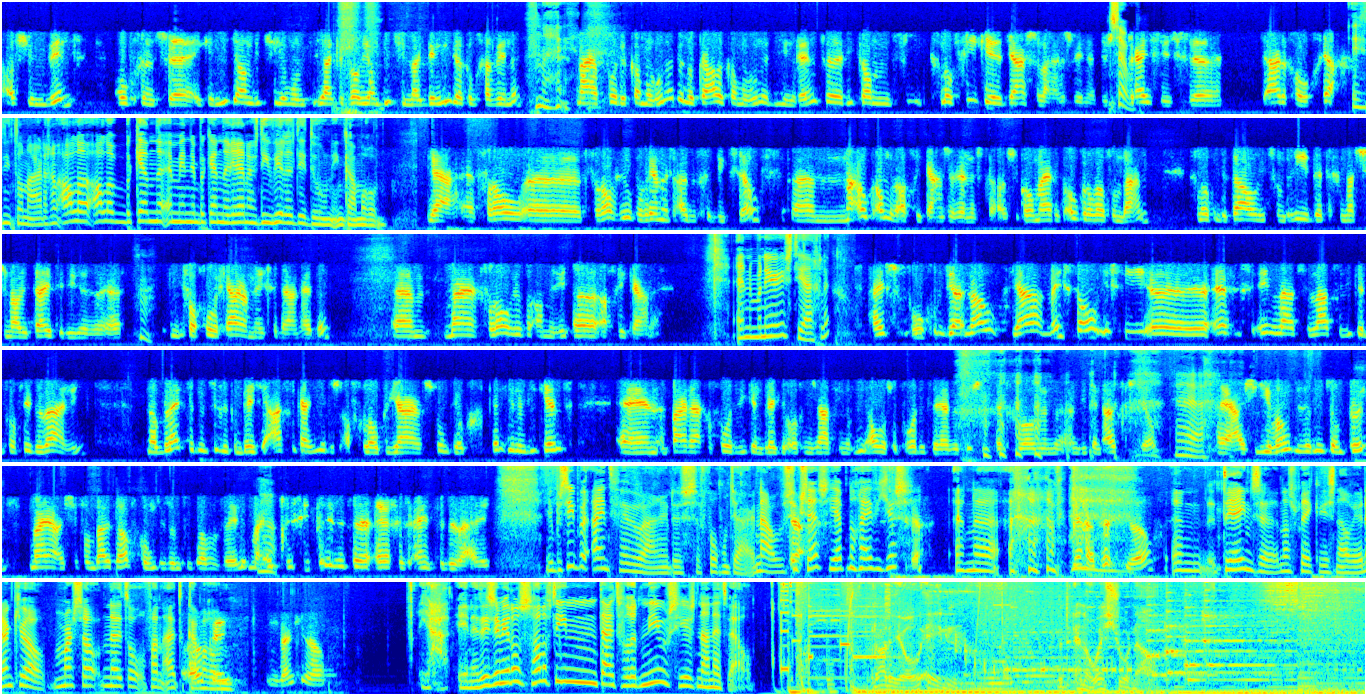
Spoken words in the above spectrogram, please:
als je hem wint, overigens, eh, ik heb niet de ambitie om hem, ja, ik heb wel die ambitie, maar ik denk niet dat ik hem ga winnen. Maar voor de Cameroener, de lokale Cameroener die hem rent, eh, die kan, vier, ik geloof, vier keer het jaarsalaris winnen. Dus Zo. de prijs is, eh, is aardig hoog, ja. Is niet onaardig. En alle, alle bekende en minder bekende renners die willen dit doen in Cameroen. Ja, en vooral, eh, vooral heel veel renners uit het gebied zelf. Ehm, maar ook andere Afrikaanse renners trouwens. Ze komen eigenlijk overal wel vandaan. Ik geloof in totaal iets van 33 nationaliteiten die er eh, in ieder geval vorig jaar aan meegedaan hebben. Ehm, maar vooral heel veel Ameri- eh, Afrikanen. En wanneer is die eigenlijk? Hij is volgend jaar, nou ja, meestal is hij ergens één laatste, laatste weekend van februari. Nou blijft het natuurlijk een beetje Afrika hier, dus afgelopen jaar stond hij ook gepland in een weekend. En een paar dagen voor het weekend bleek de organisatie nog niet alles op orde te hebben, dus het werd gewoon een, een weekend uitgesteld. Ja. Nou ja, als je hier woont is dat niet zo'n punt, maar ja, als je van buitenaf komt is dat natuurlijk wel vervelend. Maar Ja. in principe is het eh, ergens eind februari. In principe eind februari, dus eh, volgend jaar. Nou, succes. Je hebt nog eventjes. En, eh Ja, dankjewel. en train ze, en dan spreken we je snel weer. Dankjewel. Marcel Neutel vanuit Cameroen. Oké, dankjewel. Ja, en het is inmiddels half tien. Tijd voor het nieuws. Hier is nou net wel. Radio 1. Het NOS-journaal.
